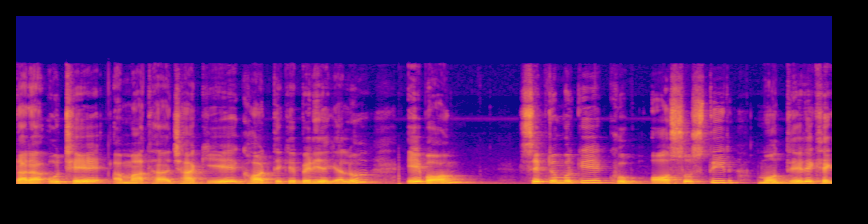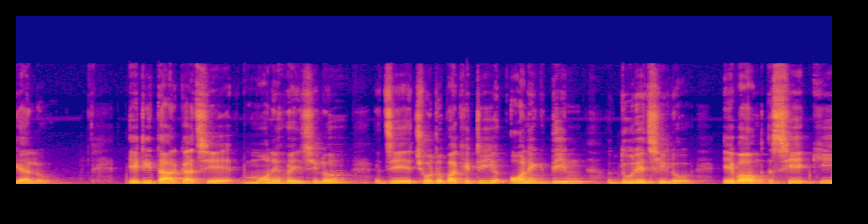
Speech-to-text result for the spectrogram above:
তারা উঠে মাথা ঝাঁকিয়ে ঘর থেকে বেরিয়ে গেল এবং সেপ্টেম্বরকে খুব অস্বস্তির মধ্যে রেখে গেল এটি তার কাছে মনে হয়েছিল যে ছোট পাখিটি অনেক দিন দূরে ছিল এবং সে কি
